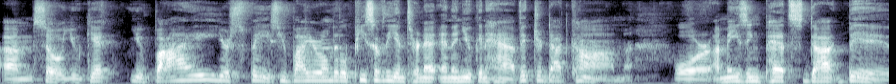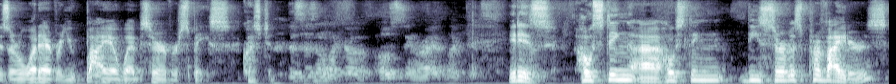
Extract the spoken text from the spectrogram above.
Um, so you get, you buy your space, you buy your own little piece of the internet, and then you can have victor.com, or amazingpets.biz or whatever. You buy a web server space. Question? This isn't like a hosting, right? Like it's It is. Hosting, uh, hosting these service providers,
